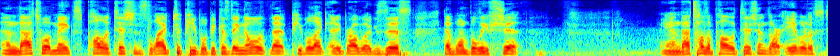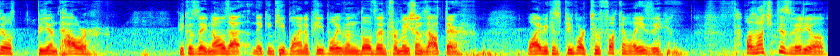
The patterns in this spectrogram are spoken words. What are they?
and that's what makes politicians like to people because they know that people like Eddie Bravo exist that won't believe shit. And that's how the politicians are able to still be in power because they know that they can keep lying to people even though the information's out there. Why? Because people are too fucking lazy. I was watching this video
